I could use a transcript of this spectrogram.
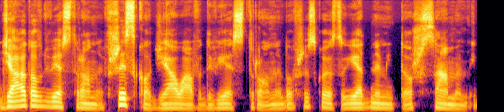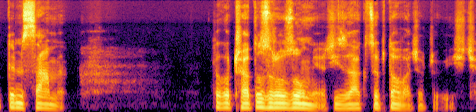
Działa to w dwie strony. Wszystko działa w dwie strony, bo wszystko jest jednym i tożsamym i tym samym. Tylko trzeba to zrozumieć i zaakceptować oczywiście.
